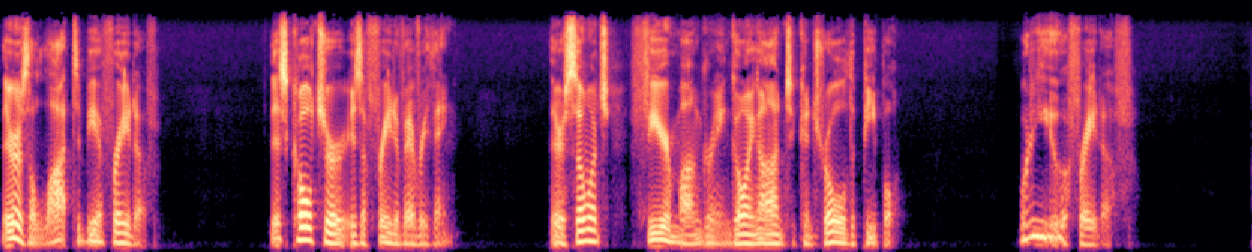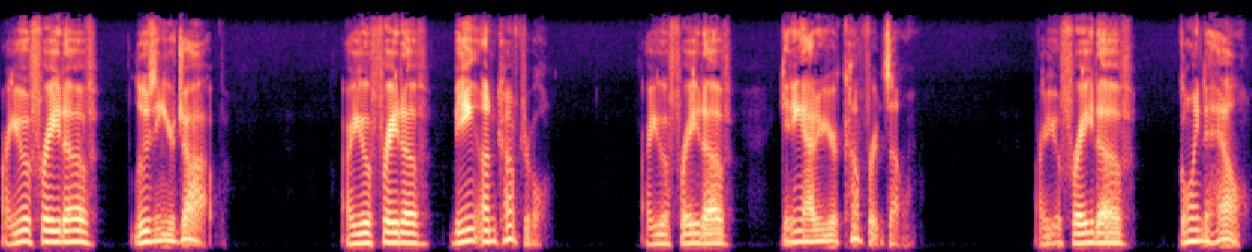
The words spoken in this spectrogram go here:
there is a lot to be afraid of. This culture is afraid of everything. There's so much fear mongering going on to control the people. What are you afraid of? Are you afraid of losing your job? Are you afraid of being uncomfortable? Are you afraid of getting out of your comfort zone? Are you afraid of going to hell?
